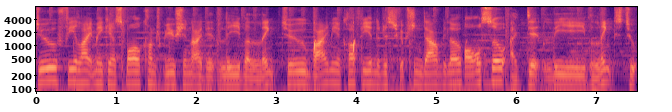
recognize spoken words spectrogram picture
do feel like making a small contribution, I did did leave a link to buy me a coffee in the description down below. Also, I did leave links to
